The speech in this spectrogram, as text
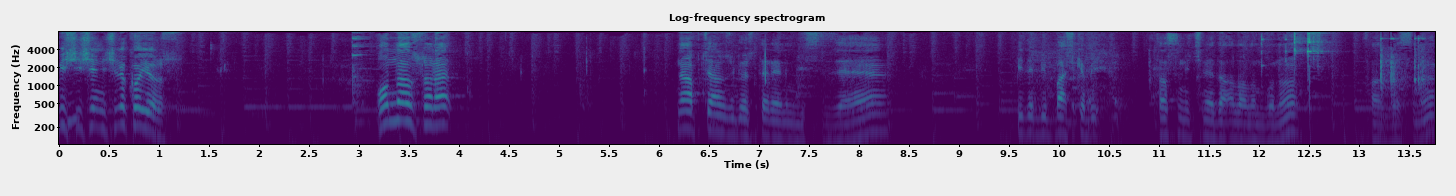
bir şişenin içine koyuyoruz. Ondan sonra ne yapacağınızı gösterelim biz size. Bir de bir başka bir tasın içine de alalım bunu. Fazlasını.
